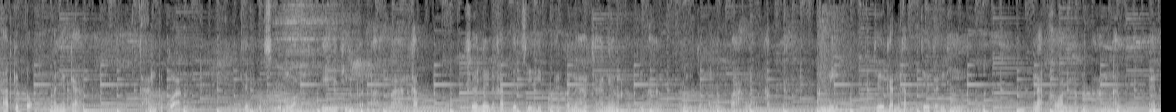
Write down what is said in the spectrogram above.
ภาพเก็บตกบรรยากาศการประกวด เทพบุตรสลุหลวงปีที่ผ่านมานะครับ เชิญเลยนะครับ FC แอปนาชาแนลนะครับที่ผ่านทางจังหวัดลำปางเราครับ ปีนี้เจอกันครับเจอกันที่นครลำปางครับแอป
